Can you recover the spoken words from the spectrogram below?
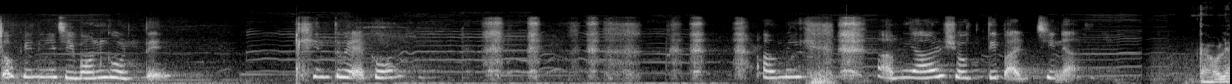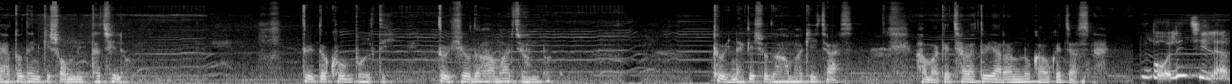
তোকে নিয়ে জীবন গড়তে কিন্তু এখন আমি আমি আর শক্তি পাচ্ছি না। তাহলে এতদিন কি সব মিথ্যা ছিল? তুই তো খুব বলতি তুই শুধু আমার জন্য। তুই নাকি শুধু আমাকেই চাস। আমাকে ছাড়া তুই আর অন্য কাউকে চাস না। বলেছিলাম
